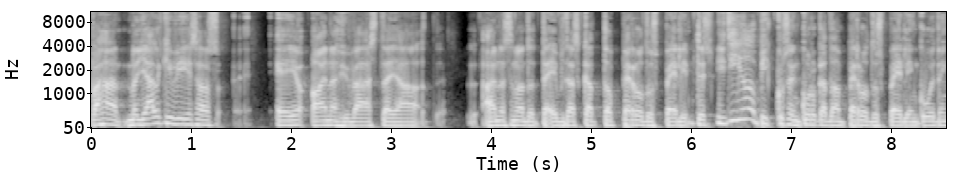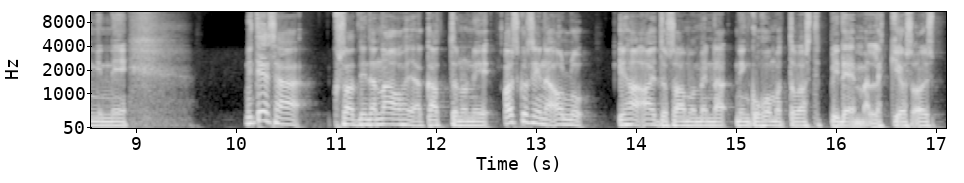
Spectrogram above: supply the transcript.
vähän, no jälkiviisaus ei ole aina hyvästä ja aina sanotaan, että ei pitäisi katsoa peruutuspeiliin. Jos ihan pikkusen kurkataan peruutuspeiliin kuitenkin, niin miten sä, kun sä oot niitä nauhoja kattonut, niin olisiko siinä ollut ihan aito saama mennä niin kuin huomattavasti pidemmällekin, jos olisi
